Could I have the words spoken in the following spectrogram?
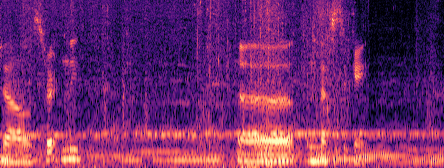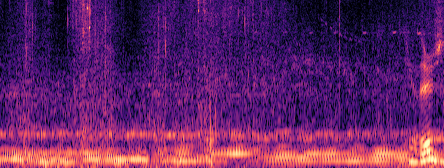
Shall certainly uh, investigate. Yeah, there's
